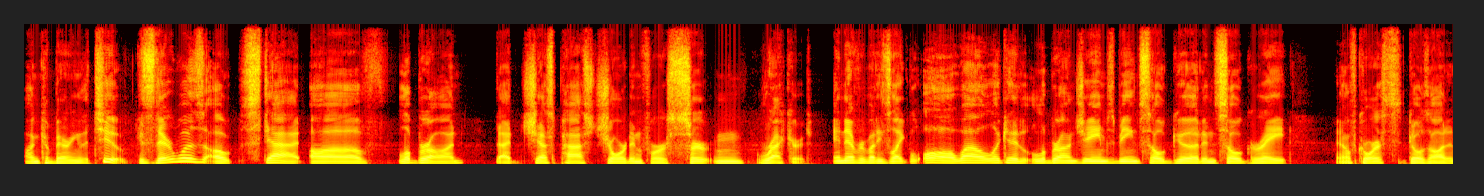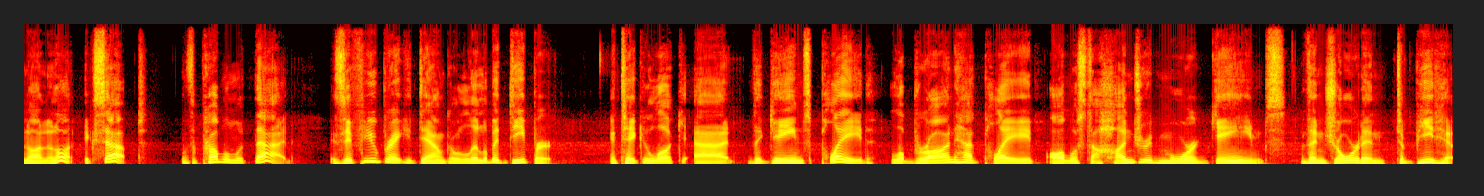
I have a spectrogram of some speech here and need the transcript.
on comparing the two. Because there was a stat of LeBron that just passed Jordan for a certain record. And everybody's like, oh, wow, look at LeBron James being so good and so great. And of course, it goes on and on and on. Except the problem with that is if you break it down, go a little bit deeper, and take a look at the games played, LeBron had played almost 100 more games than Jordan to beat him.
